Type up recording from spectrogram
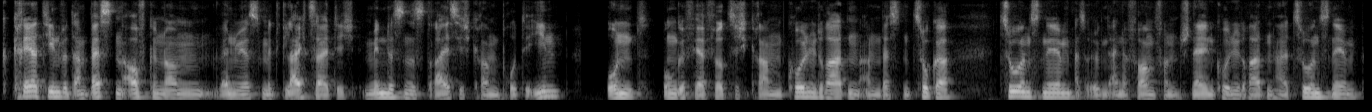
Kreatin wird am besten aufgenommen, wenn wir es mit gleichzeitig mindestens 30 Gramm Protein und ungefähr 40 Gramm Kohlenhydraten, am besten Zucker, zu uns nehmen, also irgendeine Form von schnellen Kohlenhydraten halt zu uns nehmen.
